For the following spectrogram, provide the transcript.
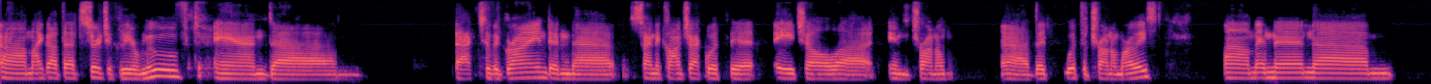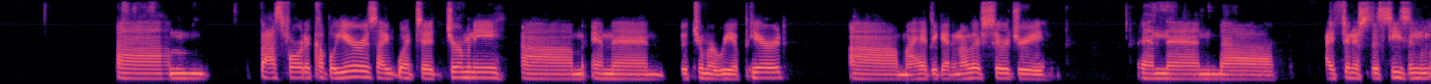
um, I got that surgically removed and um, back to the grind, and uh, signed a contract with the AHL uh, in Toronto, uh, the, with the Toronto Marlies, um, and then um, fast forward a couple years, I went to Germany, um, and then the tumor reappeared. Um, I had to get another surgery, and then uh, I finished the season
